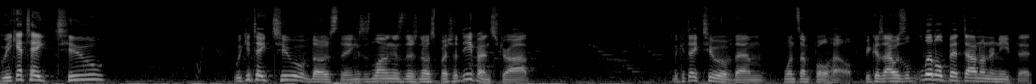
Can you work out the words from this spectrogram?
We can take two we can take two of those things as long as there's no special defense drop. We can take two of them once I'm full health. Because I was a little bit down underneath it.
